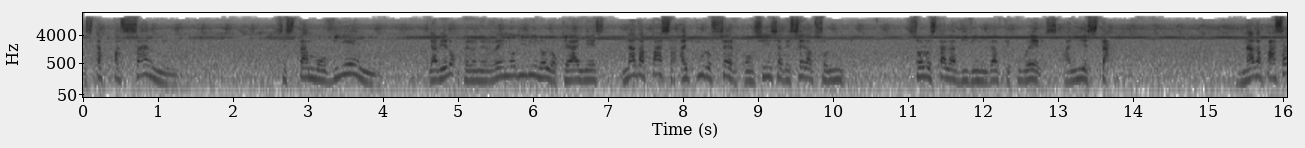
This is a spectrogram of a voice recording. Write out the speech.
está pasando, se está moviendo ¿Ya vieron? Pero en el reino divino lo que hay es, nada pasa, hay puro ser, conciencia de ser absoluto. Solo está la divinidad que tú eres, ahí está. Nada pasa,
